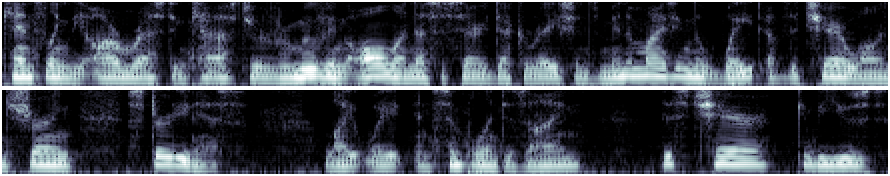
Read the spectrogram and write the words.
Canceling the armrest and caster, removing all unnecessary decorations, minimizing the weight of the chair while ensuring sturdiness. Lightweight and simple in design, this chair can be used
